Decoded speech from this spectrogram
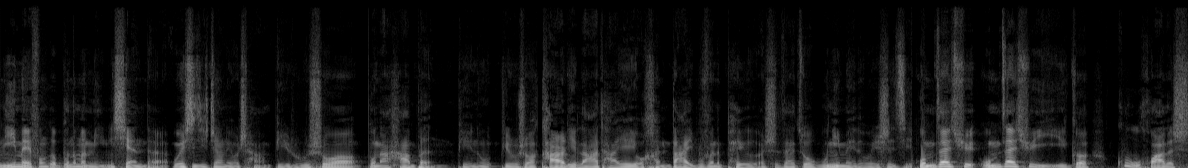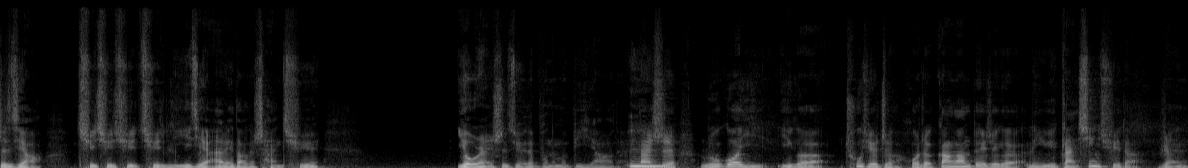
泥煤风格不那么明显的威士忌蒸馏厂，比如说布拿哈本，比如比如说卡尔里拉，它也有很大一部分的配额是在做无泥煤的威士忌。我们再去我们再去以一个固化的视角去去去去理解艾雷岛的产区，有人是觉得不那么必要的。嗯但是如果以一个初学者或者刚刚对这个领域感兴趣的人，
